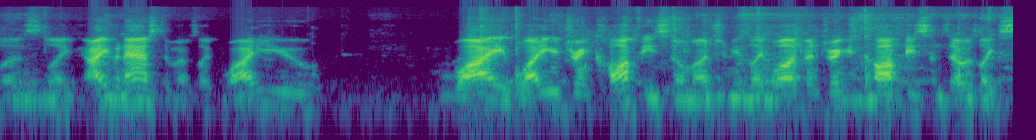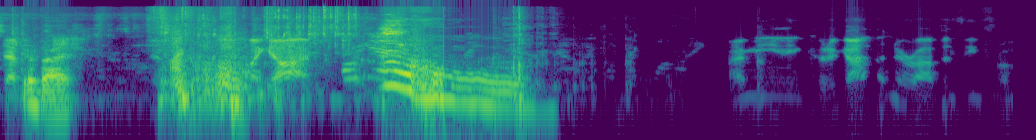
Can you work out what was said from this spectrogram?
was like. I even asked him. I was like, "Why do you? why why do you drink coffee so much? And he's like, well, I've been drinking coffee since I was like 17. Goodbye. Like, oh my god. Oh yeah. I mean, it could have gotten the neuropathy from.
